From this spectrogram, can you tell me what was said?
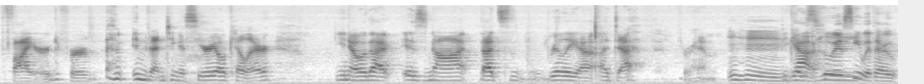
fired for inventing a serial killer. You know that is not that's really a, a death for him. Mm-hmm. Because Yeah, who is he- he without?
